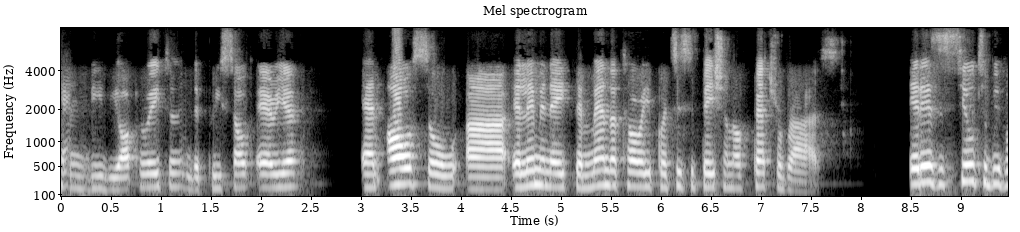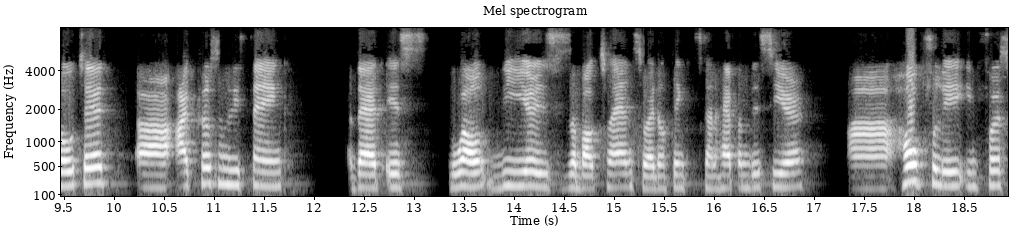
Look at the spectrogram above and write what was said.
can be the operator in the pre-salt area, and also uh, eliminate the mandatory participation of Petrobras. It is still to be voted. Uh, I personally think that is well, the year is about to end, so I don't think it's going to happen this year. Uh, hopefully in first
